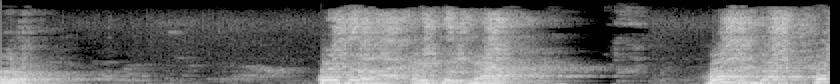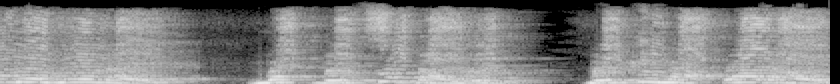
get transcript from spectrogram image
alo quay trở lại anh chị nha. Họ vật cái lương hưu này nhận đến suốt đời luôn. Đến khi nào qua đời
